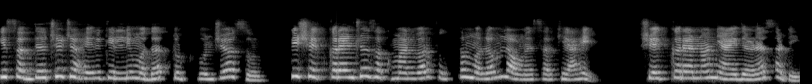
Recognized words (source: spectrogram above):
की सध्याची जाहीर केलेली मदत तुटपुंजी असून ती शेतकऱ्यांच्या जखमांवर फक्त मलम लावण्यासारखी आहे. शेतकऱ्यांना न्याय देण्यासाठी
